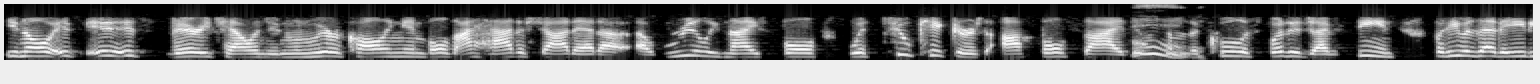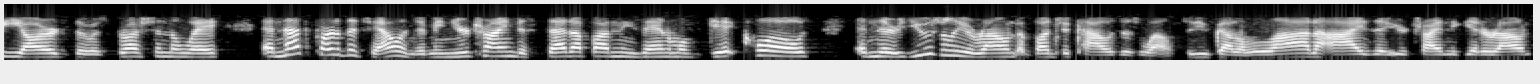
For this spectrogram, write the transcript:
you know, it, it it's very challenging. When we were calling in bulls, I had a shot at a, a really nice bull with two kickers off both sides. It was some of the coolest footage I've seen, but he was at 80 yards. There was brush in the way. And that's part of the challenge. I mean, you're trying to set up on these animals, get close, and they're usually around a bunch of cows as well. So you've got a lot of eyes that you're trying to get around.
